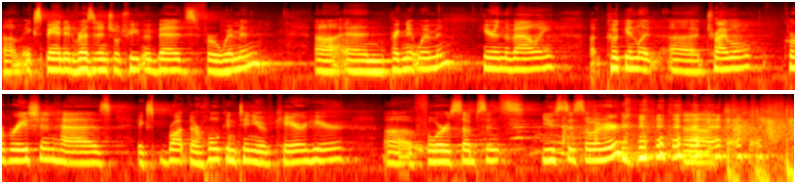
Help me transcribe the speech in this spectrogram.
um, expanded residential treatment beds for women uh, and pregnant women here in the Valley. Uh, Cook Inlet uh, Tribal Corporation has ex- brought their whole continuum of care here uh, for substance use disorder.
